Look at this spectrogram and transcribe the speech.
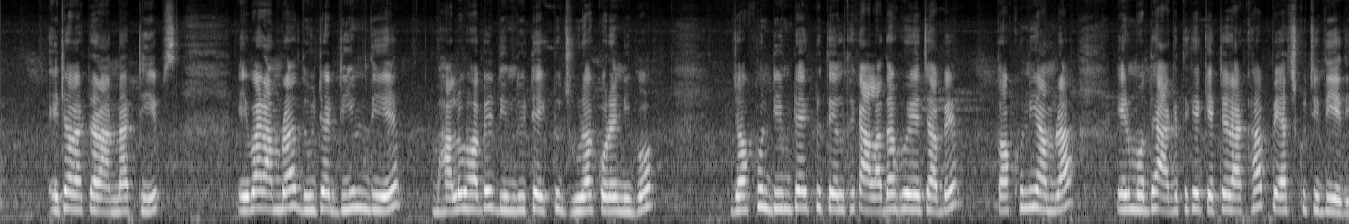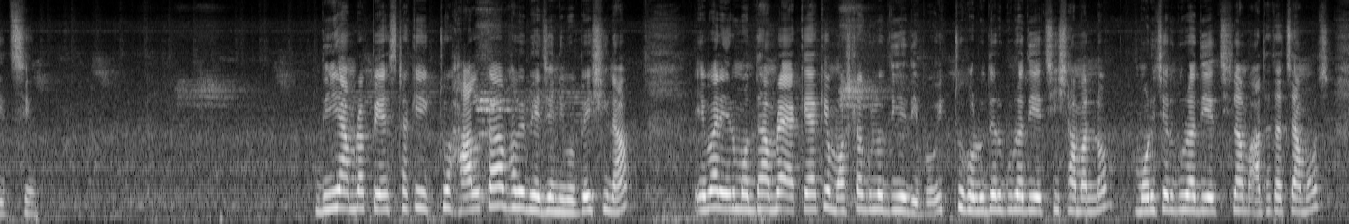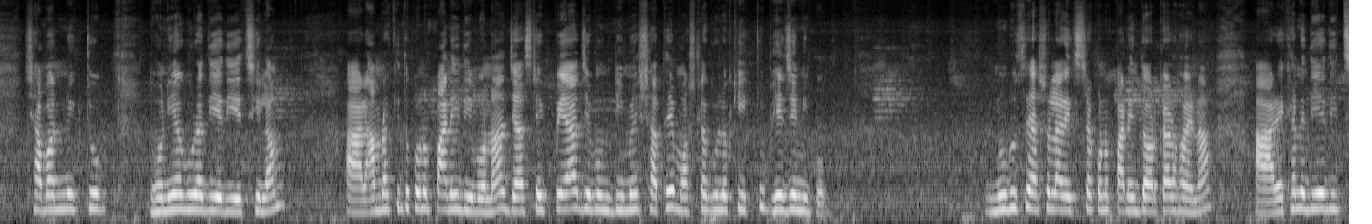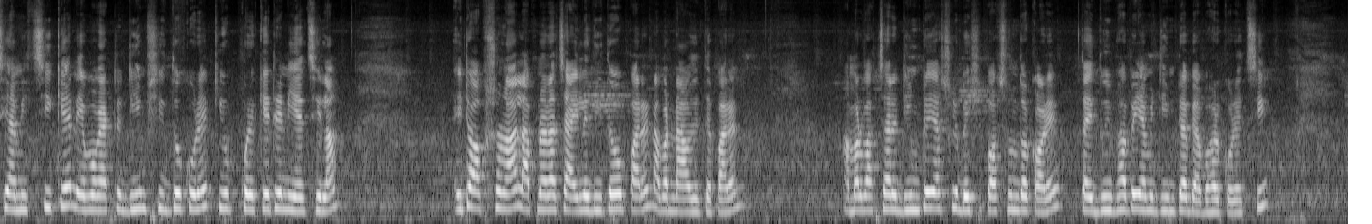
এটাও একটা রান্নার টিপস। এবার আমরা দুইটা ডিম দিয়ে ভালোভাবে ডিম দুইটা একটু ঝুড়া করে নিব। যখন ডিমটা একটু তেল থেকে আলাদা হয়ে যাবে, তখনই আমরা এর মধ্যে আগে থেকে কেটে রাখা পেঁয়াজ কুচি দিয়ে দিচ্ছি। দিয়ে আমরা পেঁয়াজটাকে একটু হালকাভাবে ভেজে নিব, বেশি না। এবার এর মধ্যে আমরা একে একে মশলাগুলো দিয়ে দিব। একটু হলুদের গুঁড়া দিয়েছি সামান্য, মরিচের গুঁড়া দিয়েছিলাম আধা চা চামচ, সামান্য একটু ধনিয়া গুঁড়া দিয়ে দিয়েছিলাম। আর আমরা কিন্তু কোনো পানি দিব না, জাস্ট এই পেঁয়াজ এবং ডিমের সাথে মশলাগুলোকে একটু ভেজে নিব। নুডলসে আসলে আর এক্সট্রা কোনো পানির দরকার হয় না। আর এখানে দিয়ে দিচ্ছি আমি চিকেন এবং একটা ডিম সিদ্ধ করে কিউব করে কেটে নিয়েছিলাম। এটা অপশনাল আপনারা চাইলে দিতেও পারেন, আবার নাও দিতে পারেন। আমার বাচ্চারা ডিমটাই আসলে বেশি পছন্দ করে, তাই দুইভাবেই আমি ডিমটা ব্যবহার করেছি।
